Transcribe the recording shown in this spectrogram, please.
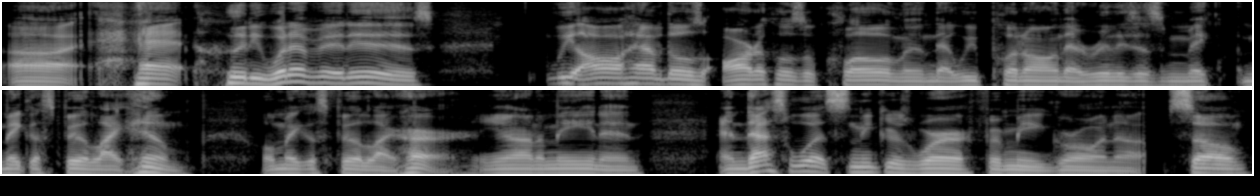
uh, hat, hoodie, whatever it is we all have those articles of clothing that we put on that really just make make us feel like him or make us feel like her. You know what I mean? And and that's what sneakers were for me growing up. So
